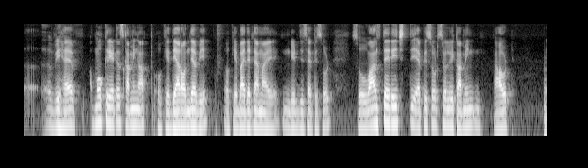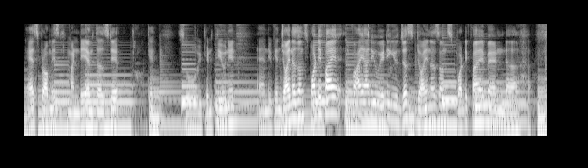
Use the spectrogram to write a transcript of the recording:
uh, we have more creators coming up. Okay, they are on their way. Okay, by the time I did this episode, so once they reach, the episodes will be coming out as promised Monday and Thursday. Okay, so you can tune in and you can join us on Spotify. Why are you waiting? You just join us on Spotify and. Uh,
